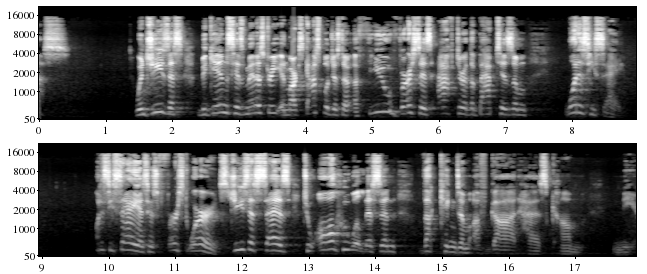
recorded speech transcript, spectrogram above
us. When Jesus begins his ministry in Mark's gospel, just a, a, few verses after the baptism, what does he say? What does he say as his first words? Jesus says to all who will listen, the kingdom of God has come near.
